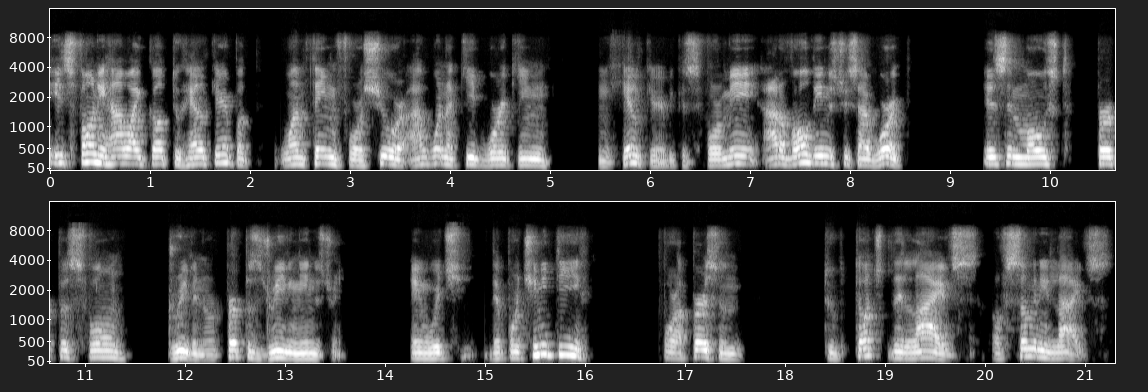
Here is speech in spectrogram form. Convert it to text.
It's funny how I got to healthcare, but one thing for sure, I want to keep working in healthcare because for me, out of all the industries I've worked, is the most purposeful driven or purpose driven industry in which the opportunity for a person to touch the lives of so many lives,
